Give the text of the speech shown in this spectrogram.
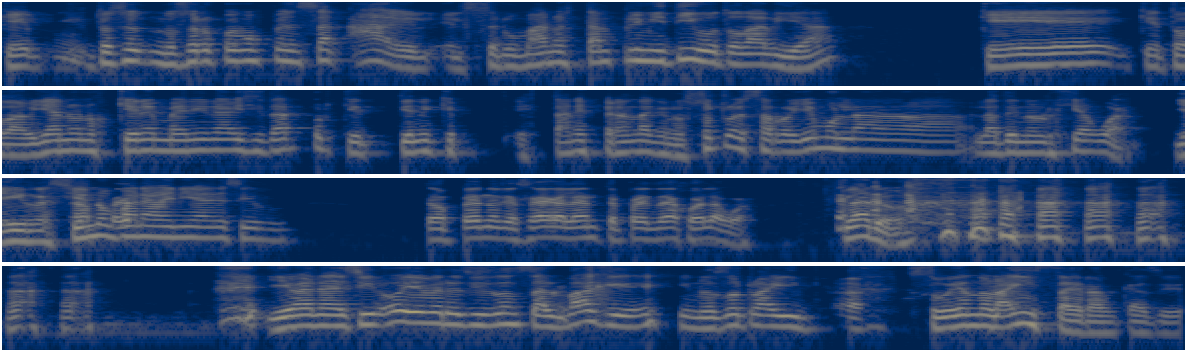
Que, entonces nosotros podemos pensar, ah, el, ser humano es tan primitivo todavía que, que, todavía no nos quieren venir a visitar porque tienen que, están esperando a que nosotros desarrollemos la, la tecnología WAR. Y ahí recién nos van a venir a decir... Estamos esperando que se haga la Enterprise debajo del agua. Claro. y iban a decir, oye, pero si son salvajes, y nosotros ahí ah. subiendo la Instagram casi.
